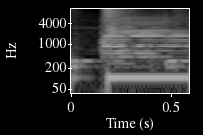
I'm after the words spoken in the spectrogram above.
Música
